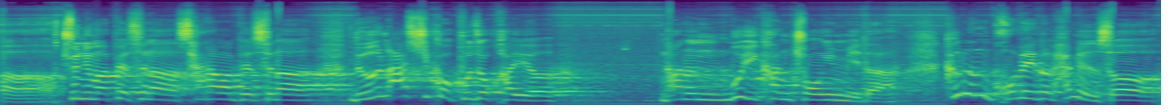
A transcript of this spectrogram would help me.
어, 주님 앞에서나 사람 앞에서나 늘 아쉽고 부족하여 나는 무익한 종입니다. 그런 고백을 하면서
